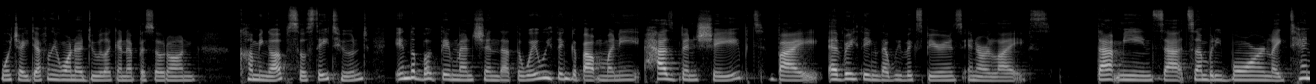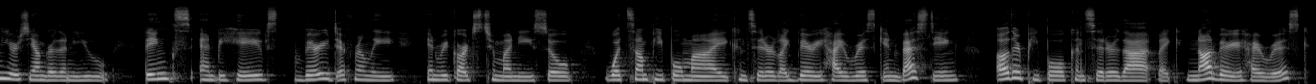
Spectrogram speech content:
which i definitely want to do like an episode on coming up, so stay tuned. In the book, they mentioned that the way we think about money has been shaped by everything that we've experienced in our lives. That means that somebody born like 10 years younger than you thinks and behaves very differently in regards to money. So, what some people might consider like very high risk investing, other people consider that like not very high risk,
